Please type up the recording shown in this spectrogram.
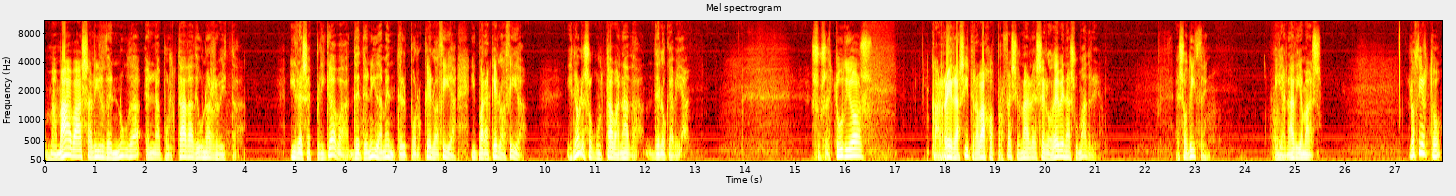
Mamá va a salir desnuda en la portada de una revista y les explicaba detenidamente el por qué lo hacía y para qué lo hacía, y no les ocultaba nada de lo que había. Sus estudios, carreras y trabajos profesionales se lo deben a su madre. Eso dicen, y a nadie más. Lo cierto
